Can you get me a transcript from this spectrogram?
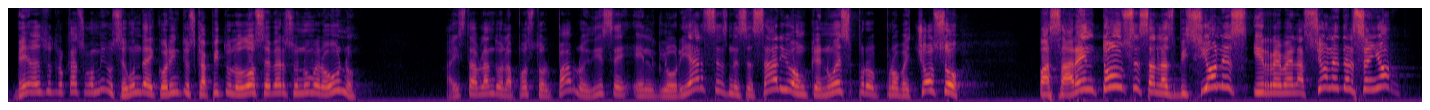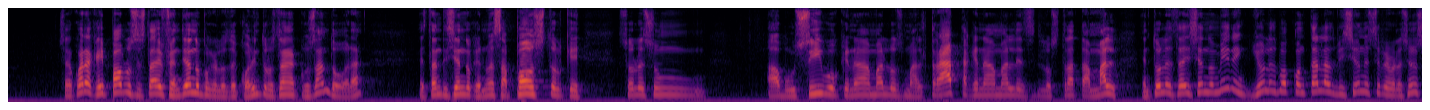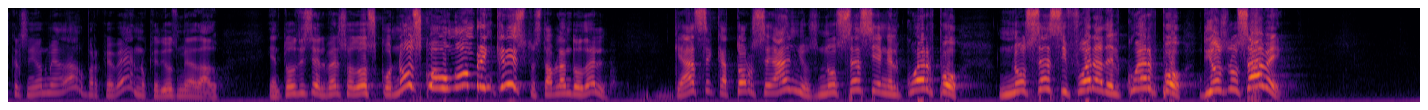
Vea, es otro caso conmigo. Segunda de Corintios capítulo 12, verso número 1. Ahí está hablando el apóstol Pablo y dice, el gloriarse es necesario, aunque no es provechoso. Pasaré entonces a las visiones y revelaciones del Señor. ¿Se acuerda que ahí Pablo se está defendiendo porque los de Corinto lo están acusando, ¿verdad? Están diciendo que no es apóstol, que solo es un abusivo que nada más los maltrata, que nada más les, los trata mal. Entonces les está diciendo, miren, yo les voy a contar las visiones y revelaciones que el Señor me ha dado para que vean lo que Dios me ha dado. Y entonces dice el verso 2, conozco a un hombre en Cristo, está hablando de él, que hace 14 años, no sé si en el cuerpo, no sé si fuera del cuerpo, Dios lo sabe.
